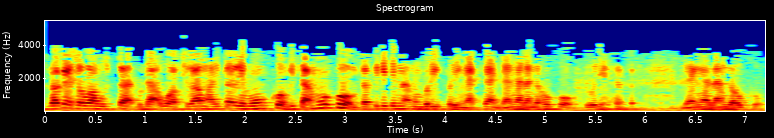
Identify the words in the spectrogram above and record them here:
sebagai seorang ustaz berdakwah ceramah kita boleh menghukum. Kita tak menghukum. Tapi kita nak memberi peringatan. Jangan langgar hukum. Itu dia. Jangan langgar hukum.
